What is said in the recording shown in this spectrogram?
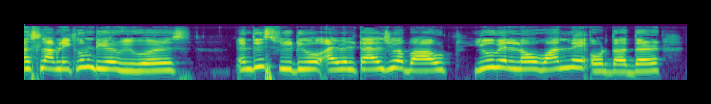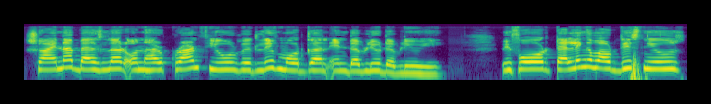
Assalamu alaikum dear viewers. In this video I will tell you about you will know one way or the other Shayna Baszler on her current feud with Liv Morgan in WWE. Before telling about this news,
